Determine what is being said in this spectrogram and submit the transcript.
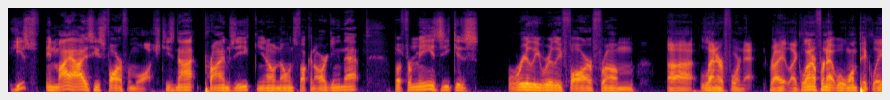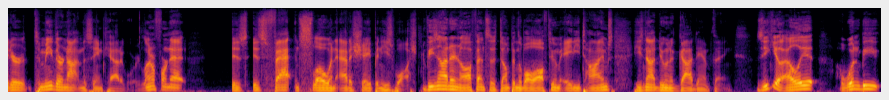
he's in my eyes, he's far from washed. He's not prime Zeke. You know, no one's fucking arguing that. But for me, Zeke is really, really far from uh, Leonard Fournette. Right, like Leonard Fournette will one pick later. To me, they're not in the same category. Leonard Fournette is is fat and slow and out of shape, and he's washed. If he's not in an offense that's dumping the ball off to him 80 times, he's not doing a goddamn thing. Ezekiel Elliott, I wouldn't be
